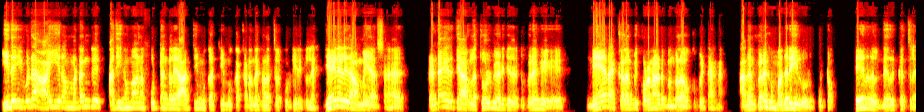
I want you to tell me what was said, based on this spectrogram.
இதை விட ஆயிரம் மடங்கு அதிகமான கூட்டங்களை அதிமுக திமுக கடந்த காலத்துல கூட்டியிருக்குல்ல. ஜெயலலிதா அம்மையார் சார் ரெண்டாயிரத்தி ஆறுல தோல்வி அடைஞ்சதற்கு பிறகு நேர கிளம்பி கொடநாடு பங்களாவுக்கு போயிட்டாங்க. அதன் பிறகு மதுரையில் ஒரு கூட்டம் தேர்தல் நெருக்கத்துல.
